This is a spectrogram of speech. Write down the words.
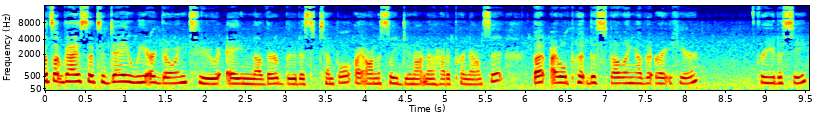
What's up guys? So today we are going to another Buddhist temple. I honestly do not know how to pronounce it, but I will put the spelling of it right here for you to see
